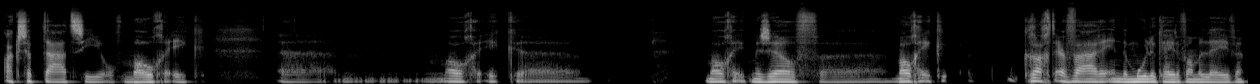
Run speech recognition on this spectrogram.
acceptatie, of mogen ik, mogen ik, eh, mogen ik mezelf, eh, mogen ik kracht ervaren in de moeilijkheden van mijn leven.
